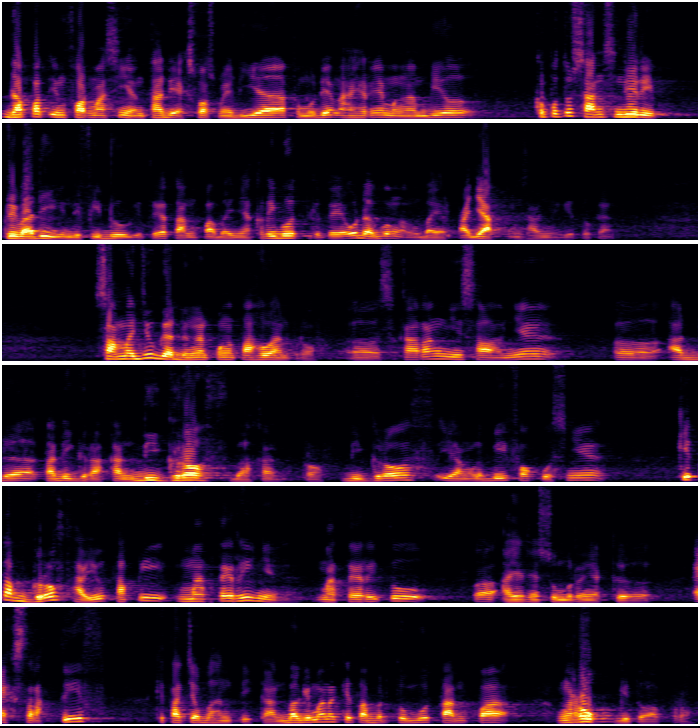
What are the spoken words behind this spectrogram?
dapat informasi yang tadi ekspos media, kemudian akhirnya mengambil keputusan sendiri pribadi individu gitu ya tanpa banyak ribut gitu ya udah gue nggak bayar pajak misalnya gitu kan. Sama juga dengan pengetahuan prof. E, sekarang misalnya e, ada tadi gerakan degrowth bahkan prof. Degrowth yang lebih fokusnya kita growth hayu tapi materinya. Materi itu e, akhirnya sumbernya ke ekstraktif kita coba hentikan. Bagaimana kita bertumbuh tanpa ngeruk gitu lah prof.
